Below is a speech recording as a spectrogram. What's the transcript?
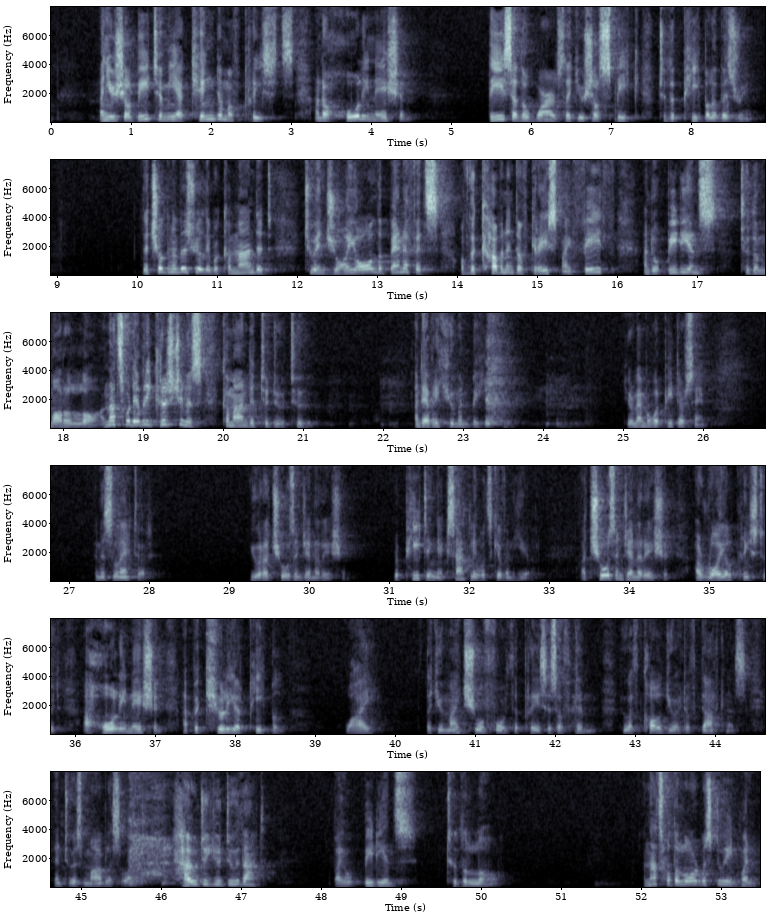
And you shall be to me a kingdom of priests and a holy nation. These are the words that you shall speak to the people of Israel. The children of Israel, they were commanded to enjoy all the benefits of the covenant of grace by faith and obedience to the moral law. And that's what every Christian is commanded to do too, and every human being. Do you remember what Peter said in his letter? You are a chosen generation. Repeating exactly what's given here. A chosen generation, a royal priesthood, a holy nation, a peculiar people. Why? That you might show forth the praises of him who hath called you out of darkness into his marvelous light. How do you do that? By obedience to the law. And that's what the Lord was doing when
